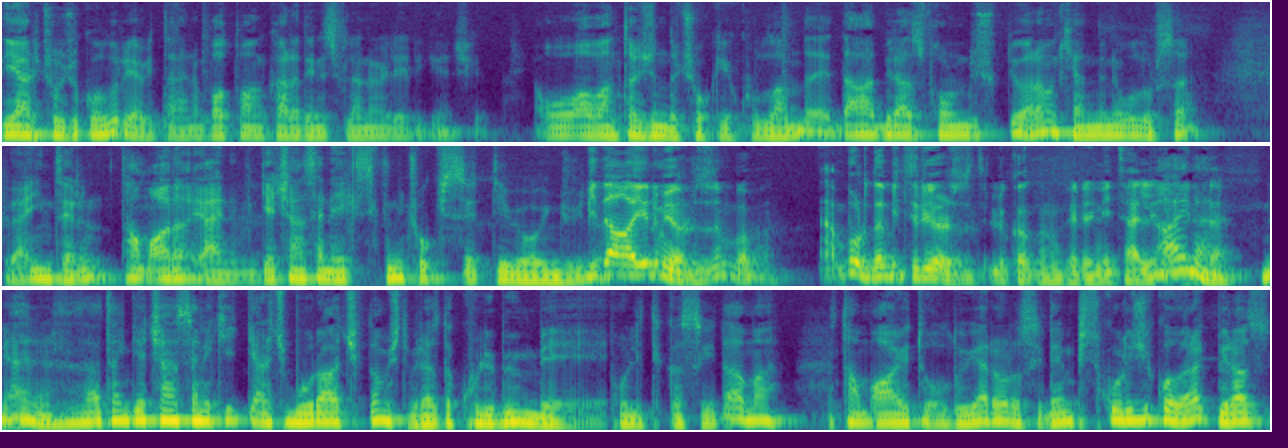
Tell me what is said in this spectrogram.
diğer çocuk olur ya bir tane Batuhan Karadeniz falan öyleydi gençken. O avantajını da çok iyi kullandı. Daha biraz form düşüklüğü var ama kendini bulursa ve Inter'in tam ara yani geçen sene eksikliğini çok hissettiği bir oyuncuydu. Bir daha ayırmıyoruz değil mi baba? Yani burada bitiriyoruz Lukaku'nun kariyerini İtalya Ligi'nde. Aynen. Yani zaten geçen seneki gerçi Buğra açıklamıştı. Biraz da kulübün bir politikasıydı ama tam ait olduğu yer orasıydı. Hem psikolojik olarak biraz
